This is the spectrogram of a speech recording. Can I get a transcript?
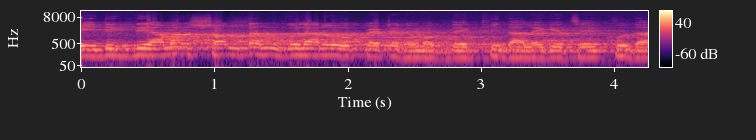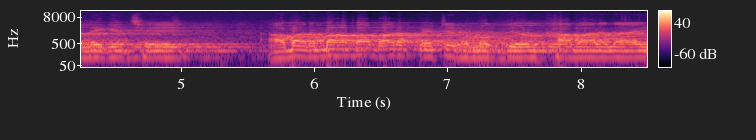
এই দিক দিয়ে আমার সন্তানগুলারও পেটের মধ্যে খিদা লেগেছে ক্ষুদা লেগেছে। আমার মা বাবার পেটের মধ্যেও খাবার নাই,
